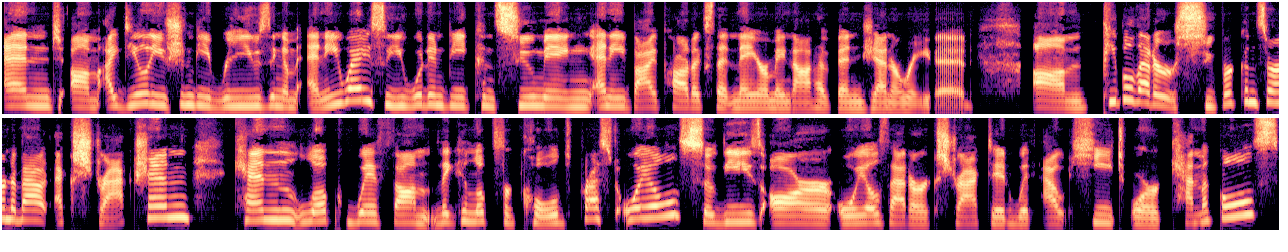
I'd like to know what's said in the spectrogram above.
And um, ideally, you shouldn't be reusing them anyway. So you wouldn't be consuming any byproducts that may or may not have been generated. Um, people that are super concerned about extraction can look with, um, they can look for cold pressed oils. So these are oils that are extracted without heat or chemicals,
